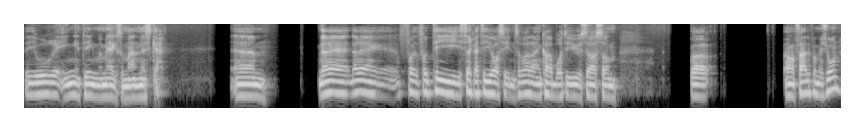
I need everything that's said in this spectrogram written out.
Det gjorde ingenting med meg som menneske. Um, der er, der er, for for ca. ti år siden så var det en kar borte i USA som var, han var ferdig på misjon.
